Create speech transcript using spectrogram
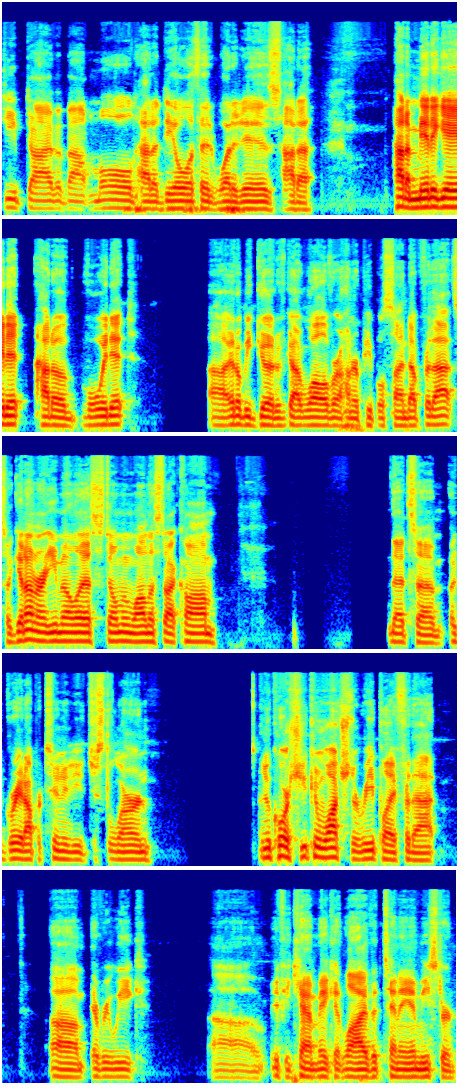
deep dive about mold, how to deal with it, what it is, how to how to mitigate it, how to avoid it. Uh, it'll be good. We've got well over 100 people signed up for that. So get on our email list, stillmanwellness.com. That's a, a great opportunity to just learn. And of course, you can watch the replay for that um, every week uh, if you can't make it live at 10 a.m. Eastern.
